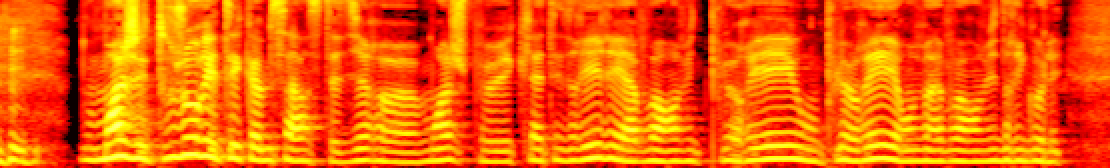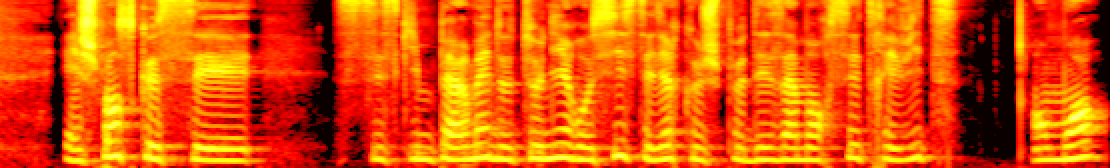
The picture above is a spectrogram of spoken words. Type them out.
Donc moi, j'ai toujours été comme ça. C'est-à-dire, moi, je peux éclater de rire et avoir envie de pleurer, ou pleurer et avoir envie de rigoler. Et je pense que c'est c'est ce qui me permet de tenir aussi. C'est-à-dire que je peux désamorcer très vite en moi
